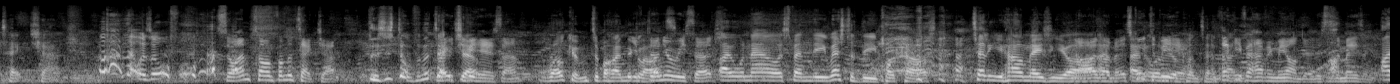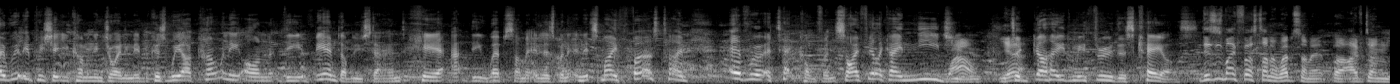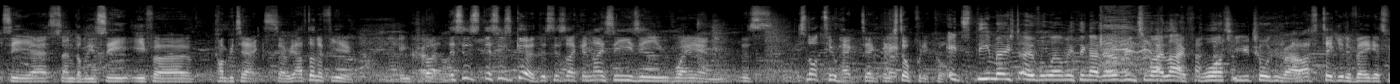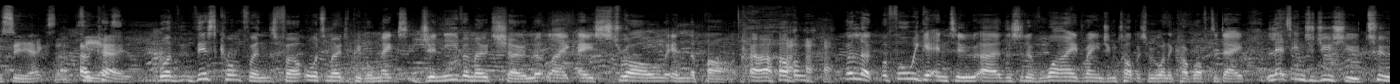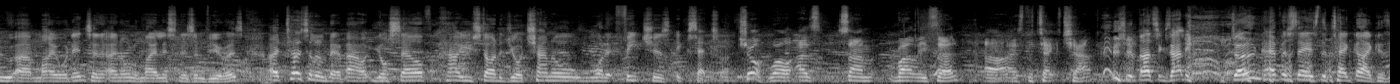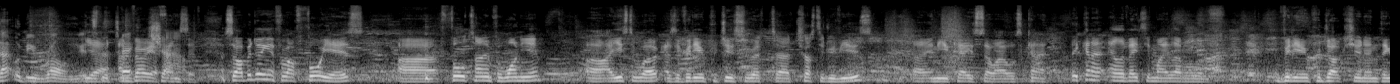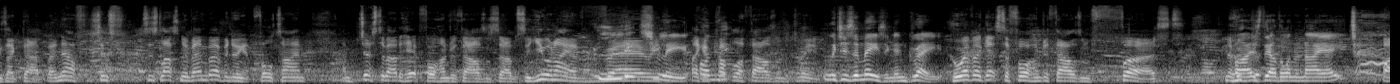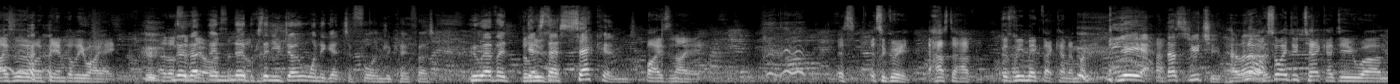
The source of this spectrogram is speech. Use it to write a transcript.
The tech chap. that was awful. So I'm Tom from the Tech Chap. This is Tom from the Tech Great to be here, Sam. Welcome to Behind the You've Glass. done your research. I will now spend the rest of the podcast telling you how amazing you are. No, I love and, it. It's and good to be your here. content. Thank you for having me on, dude. This is amazing. I really appreciate you coming and joining me because we are currently on the BMW stand here at the Web Summit in Lisbon, and it's my first time ever at a tech conference. So I feel like I need Wow. you Yeah. to guide me through this chaos. This is my first time at Web Summit, but I've done CES, MWC, IFA, Computex, so yeah, I've done a few. Incredible. But this is this is good. This is like a nice, easy way in. This, it's not too hectic, but it's still pretty cool. It's the most overwhelming thing I've ever been to in my life. What are you talking about? I'll have to take you to Vegas for CES then. Okay. Well, this conference for automotive people makes Geneva Motor Show look like a stroll in the park. Um, but look, before we get into uh, the sort of wide-ranging topics we want to cover off today, let's introduce you to uh, my audience and, and all of my listeners and viewers. Uh, tell us a little bit about yourself, how you started your channel, what it features, etc. Sure. Well, as Sam rightly said, uh, as the tech chap, That's exactly. Don't ever say it's the tech guy because that would be wrong. It's yeah, the tech I'm very chap. offensive. So I've been doing it for about four years, uh, full time for one year. Uh, I used to work as a video producer at uh, Trusted Reviews uh, in the UK, so I was kind of they kind of elevated my level of video production and things like that. But now, since since last November, I've been doing it full time. I'm just about to hit 400,000 subs. So you and I are very Literally like a the- couple of thousand between. Which is amazing and great. Whoever gets to 400,000 first no, Buys the other one an i8. buys another one a BMW i8. That's No, the that, then, no, because then you don't want to get to 400k first. Whoever gets loser. there second, buys an i8. It's, it's agreed. It has to happen because we make that kind of money. yeah, yeah, that's YouTube. Hello. No, so I do tech. I do. Um,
